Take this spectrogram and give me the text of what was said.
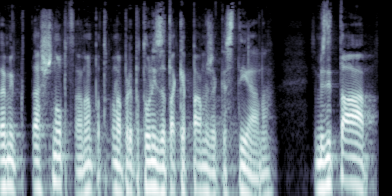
da mi ta šnopca, ne? pa tako naprej, pa to ni za take pamže, ki stija. Ne? Se mi zdi ta,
